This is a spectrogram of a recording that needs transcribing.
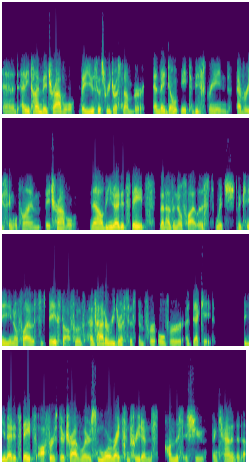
And anytime they travel, they use this redress number, and they don't need to be screened every single time they travel. Now, the United States, that has a no fly list, which the Canadian no fly list is based off of, has had a redress system for over a decade. The United States offers their travelers more rights and freedoms on this issue than Canada does.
